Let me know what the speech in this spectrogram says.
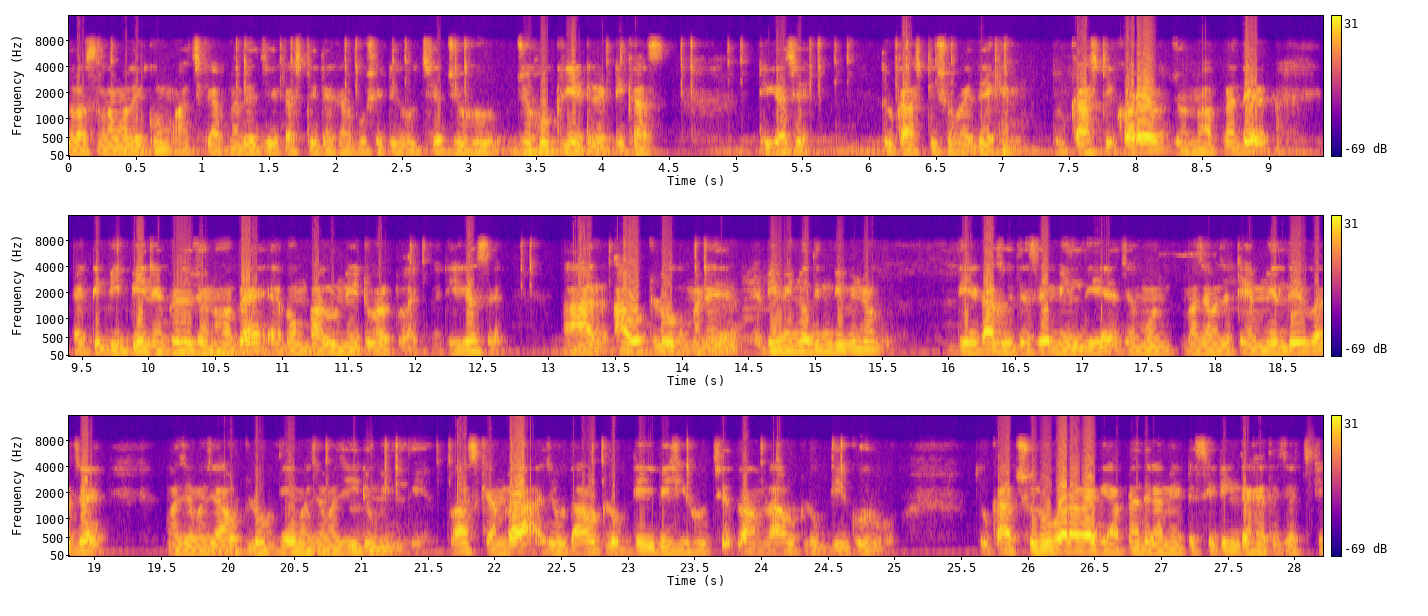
হ্যালো, আসসালামু আলাইকুম। আজকে আপনাদের যে কাজটি দেখাবো সেটি হচ্ছে জোহো জোহো ক্রিয়েটের একটি কাজ। ঠিক আছে? তো কাজটি সবাই দেখেন। তো কাজটি করার জন্য আপনাদের একটি ভিপিএন এর প্রয়োজন হবে এবং ভালো নেটওয়ার্ক লাগবে, ঠিক আছে? আর আউটলুক মানে বিভিন্ন দিন বিভিন্ন দিয়ে কাজ হইতেছে মেল দিয়ে। যেমন মাঝে মাঝে টেম মেল দিয়ে কাজ হয়, মাঝে মাঝে আউটলুক দিয়ে, মাঝে মাঝে ইডু মেল দিয়ে। তো আজকে আমরা যেহেতু আউটলুক দিয়েই বেশি হচ্ছে, তো আমরা আউটলুক দিয়ে করব। তো কাজ শুরু করার আগে আপনাদের আমি একটা সেটিং দেখাতে চাচ্ছি।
